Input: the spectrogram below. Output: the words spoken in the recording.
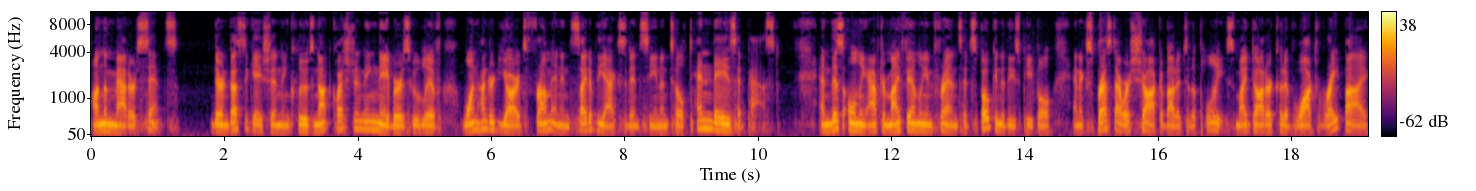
on the matter since. Their investigation includes not questioning neighbors who live 100 yards from and in sight of the accident scene until 10 days had passed. And this only after my family and friends had spoken to these people and expressed our shock about it to the police. My daughter could have walked right by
